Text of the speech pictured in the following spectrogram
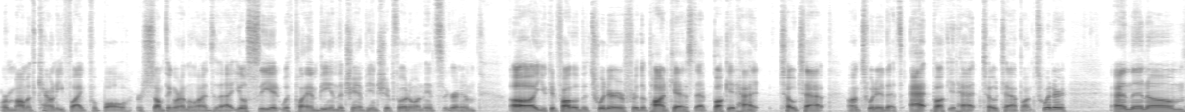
or Monmouth County flag football or something around the lines of that. You'll see it with Plan B in the championship photo on Instagram. Uh, you can follow the Twitter for the podcast at Bucket Hat Toe Tap on Twitter. That's at Bucket Hat Toe Tap on Twitter. And then, um,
